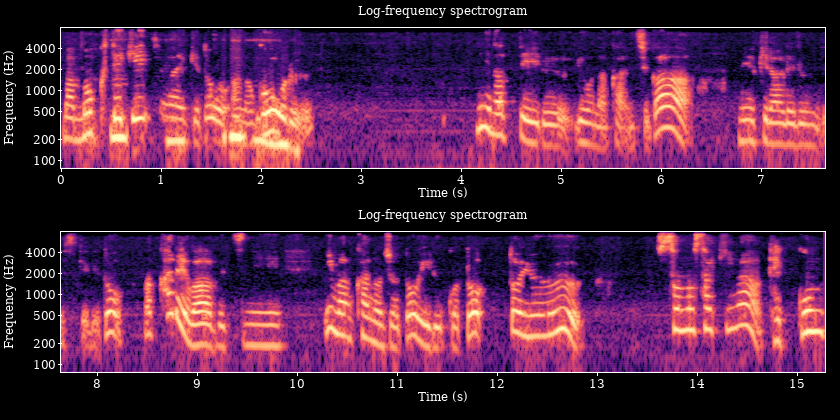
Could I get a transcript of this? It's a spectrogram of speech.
まあ、目的じゃないけど、あのゴールになっているような感じが見受けられるんですけれど、まあ、彼は別に今彼女といることというその先が結婚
